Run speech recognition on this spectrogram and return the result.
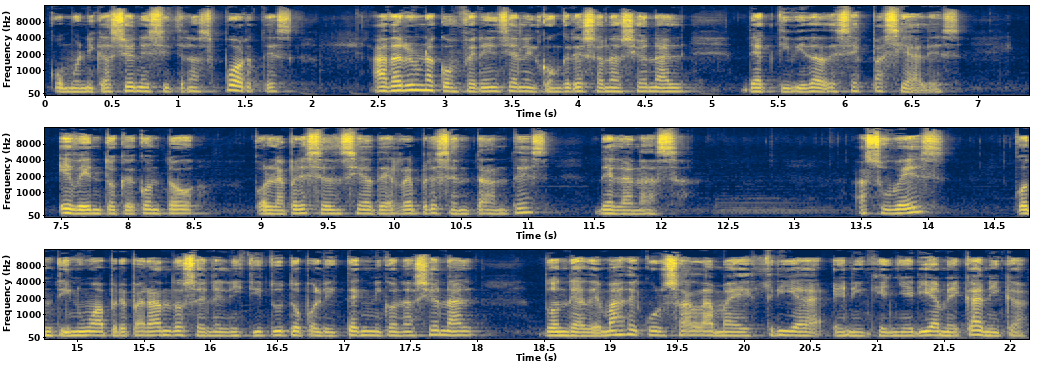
Comunicaciones y Transportes, a dar una conferencia en el Congreso Nacional de Actividades Espaciales, evento que contó con la presencia de representantes de la NASA. A su vez, continúa preparándose en el Instituto Politécnico Nacional, donde además de cursar la maestría en Ingeniería Mecánica,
